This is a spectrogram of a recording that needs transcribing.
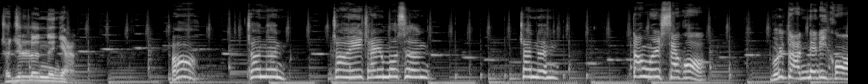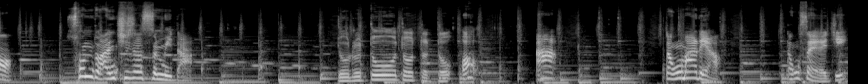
저질렀느냐? 어, 저는 저의 잘못은 저는 똥을 싸고 물도 안 내리고 손도 안 씻었습니다. 뚜루뚜뚜뚜뚜 어, 아, 똥 말이야. 똥 싸야지.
